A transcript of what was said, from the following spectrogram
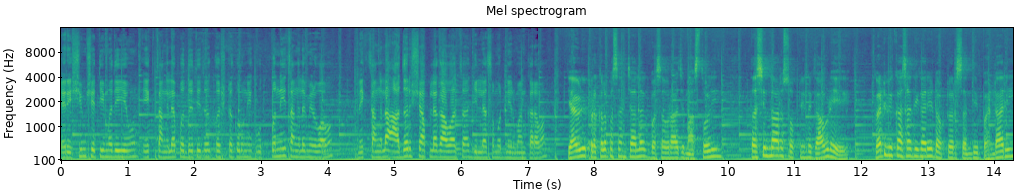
या रेशीम शेतीमध्ये येऊन एक चांगल्या पद्धतीचं कष्ट करून एक उत्पन्नही चांगलं मिळवावं आणि एक चांगला आदर्श आपल्या गावाचा जिल्ह्यासमोर निर्माण करावा. यावेळी प्रकल्प संचालक बसवराज मास्तोळी तहसीलदार स्वप्नील गावडे गट विकास अधिकारी डॉक्टर संदीप भंडारी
